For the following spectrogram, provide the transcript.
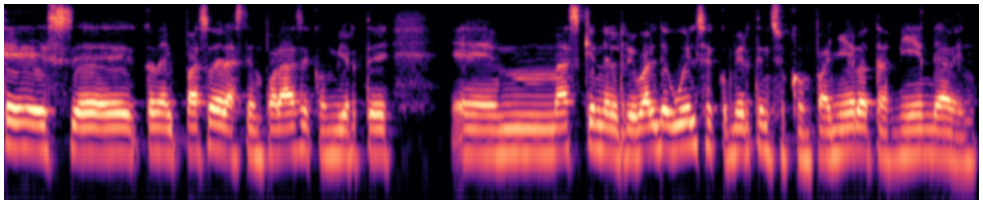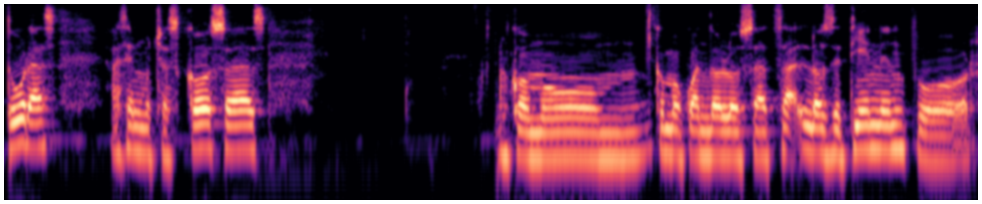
eh, con el paso de las temporadas se convierte eh, más que en el rival de Will, se convierte en su compañero también de aventuras, hacen muchas cosas, como, como cuando los, los detienen por,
